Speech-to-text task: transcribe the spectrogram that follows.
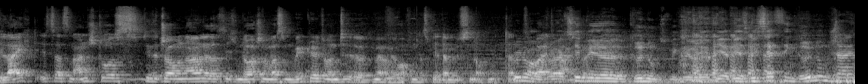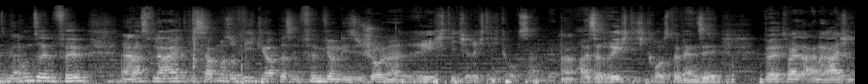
vielleicht ist das ein Anstoß, diese Journale, dass sich in Deutschland was entwickelt und äh, ja, wir hoffen, dass wir da ein bisschen auch mit dann Genau, jetzt sind wir Gründungsmitglieder. Wir, wir, wir setzen den Gründungsstein jetzt mit unseren Film, Ja. dass vielleicht, ich sag mal so, ich glaube, dass in fünf Jahren diese dann richtig, richtig groß sein wird. Ja. Also richtig groß. Da werden sie weltweit einreichen.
